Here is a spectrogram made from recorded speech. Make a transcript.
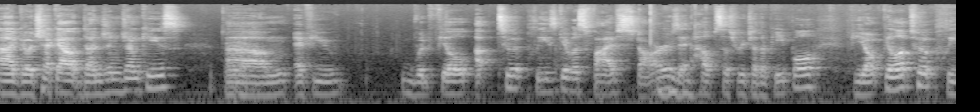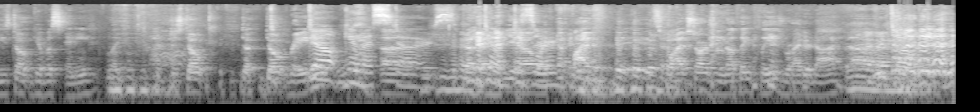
Uh, go check out Dungeon Junkies. Um, if you would feel up to it, please give us five stars. It helps us reach other people. If you don't feel up to it, please don't give us any. Like, just don't don't, don't rate it. Don't give us Uh, stars. we don't you know, deserve like, it. five. It's five stars or nothing. Please, ride or die. Uh, we, tell, we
